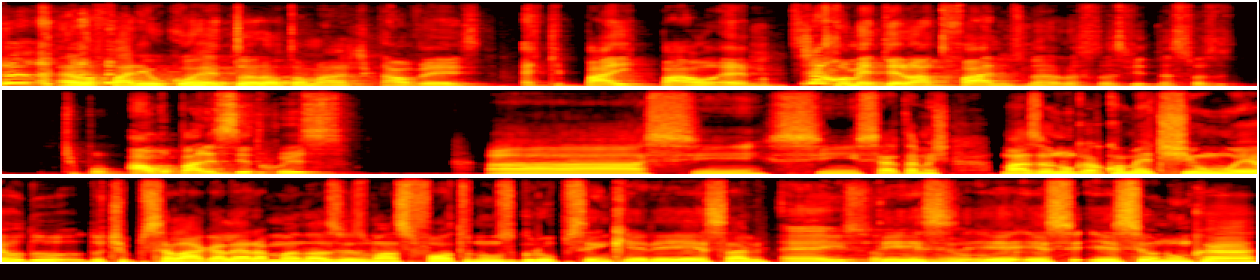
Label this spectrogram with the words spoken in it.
ela faria o corretor automático. Talvez. É que pai e pau. É... Vocês já cometeram ato falhos na- nas vidas? Nas suas... Tipo, algo parecido com isso? Ah, sim, sim, certamente. Mas eu nunca cometi um erro do, do tipo, sei lá, a galera manda às vezes umas fotos nos grupos sem querer, sabe? É isso. Tem não, esse, não. e- esse, esse eu nunca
